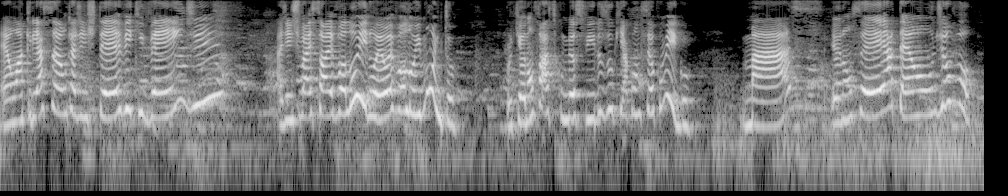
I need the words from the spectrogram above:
É uma criação que a gente teve que vem de. A gente vai só evoluindo. Eu evolui muito. Porque eu não faço com meus filhos o que aconteceu comigo. Mas eu não sei até onde eu vou.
